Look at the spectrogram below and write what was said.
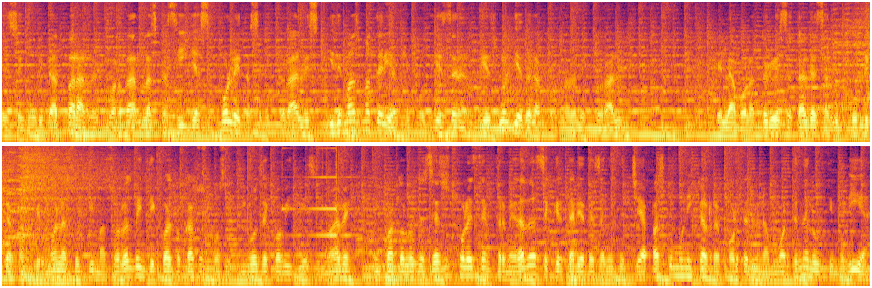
de seguridad para resguardar las casillas, boletas electorales y demás material que podría estar en riesgo el día de la jornada electoral. El Laboratorio Estatal de Salud Pública confirmó en las últimas horas 24 casos positivos de COVID-19. En cuanto a los decesos por esta enfermedad, la Secretaría de Salud de Chiapas comunica el reporte de una muerte en el último día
